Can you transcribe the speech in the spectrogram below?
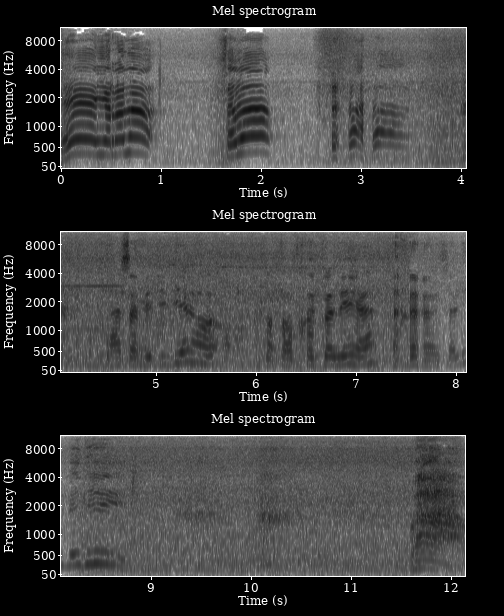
Hey Yarana Ça va? Ah ça fait du bien quand on te reconnaît hein Salut Béni Waouh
